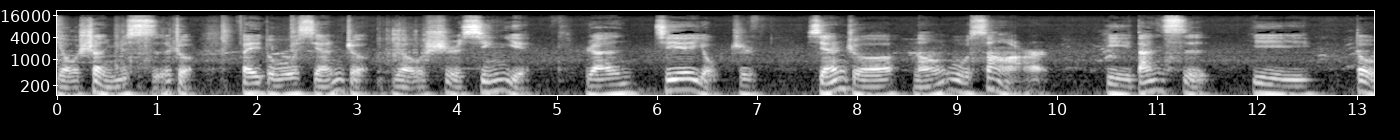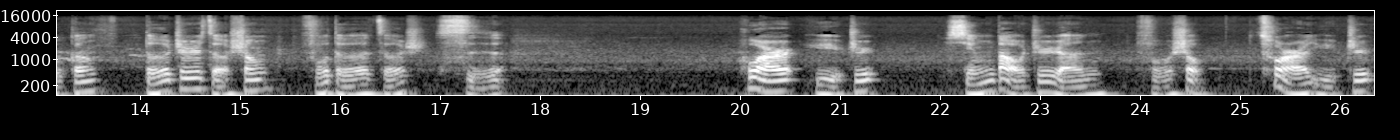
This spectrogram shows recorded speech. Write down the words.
有甚于死者，非独贤者有是心也。人皆有之。贤者能勿丧耳，亦单嗣，亦斗耕，得之则生。福德则死，忽而与之；行道之人福寿，错而与之，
